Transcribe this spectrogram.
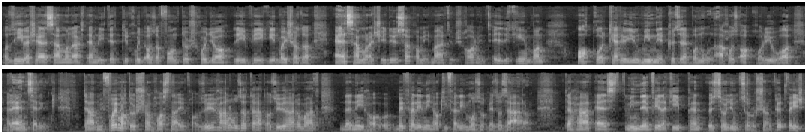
az éves elszámolást említettük, hogy az a fontos, hogy az év végén, vagyis az a elszámolási időszak, ami március 31-én van, akkor kerüljünk minél közelebb a nullához, akkor jó a rendszerünk. Tehát mi folyamatosan használjuk az ő hálózatát, az ő áramát, de néha befelé, néha kifelé mozog ez az áram. Tehát ezt mindenféleképpen össze vagyunk szorosan kötve, és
